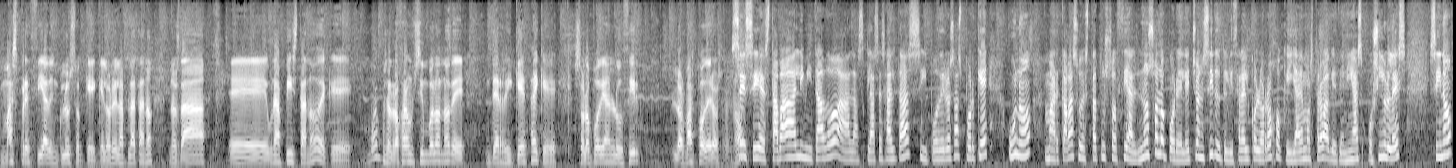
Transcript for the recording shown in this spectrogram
más preciado incluso que, el oro y la plata, ¿no? Nos da eh, una pista, ¿no? De que, bueno, pues el rojo era un símbolo, ¿no? De, de riqueza y que solo podían lucir los más poderosos, ¿no? Sí, sí, estaba limitado a las clases altas y poderosas porque uno marcaba su estatus social, no solo por el hecho en sí de utilizar el color rojo, que ya demostraba que tenías posibles, sino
